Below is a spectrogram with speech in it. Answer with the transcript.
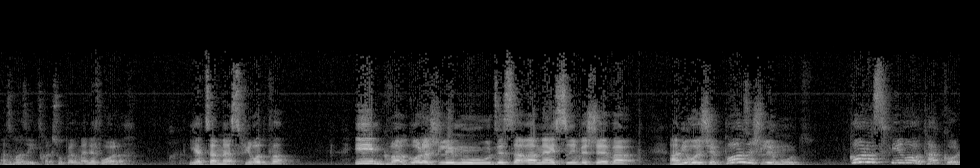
אז מה זה יצחק סופרמן? איפה הוא הלך? יצא מהספירות כבר? אם כבר כל השלמות זה שרה 127, אני רואה שפה זה שלמות. כל הספירות, הכל.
